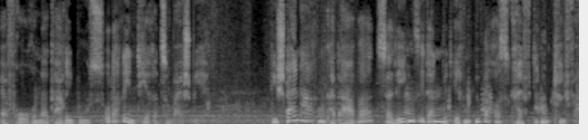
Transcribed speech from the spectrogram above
Erfrorene Karibus oder Rentiere zum Beispiel. Die steinharten Kadaver zerlegen sie dann mit ihren überaus kräftigen Kiefern.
